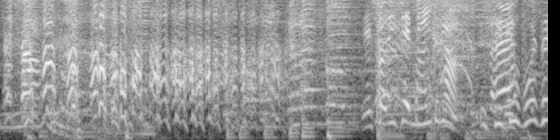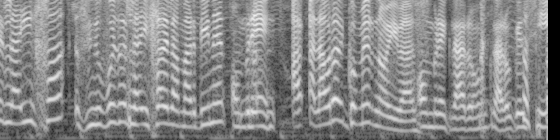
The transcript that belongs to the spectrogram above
Eso dice mi hija. Si tú fueses la hija, si tú fueses la hija de la Martínez, hombre, a, a la hora de comer no ibas. Hombre, claro, claro que sí.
